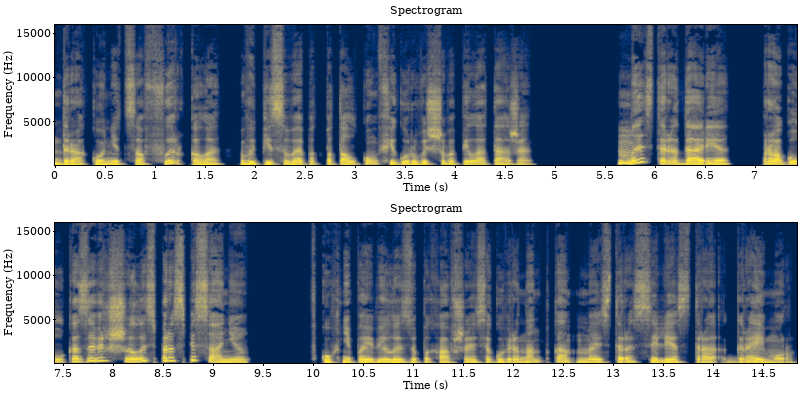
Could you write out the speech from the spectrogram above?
Драконица фыркала, выписывая под потолком фигуру высшего пилотажа. «Мастера Дарья, прогулка завершилась по расписанию». В кухне появилась запыхавшаяся гувернантка мастера Селестра Греймур.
